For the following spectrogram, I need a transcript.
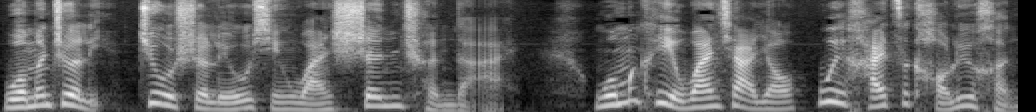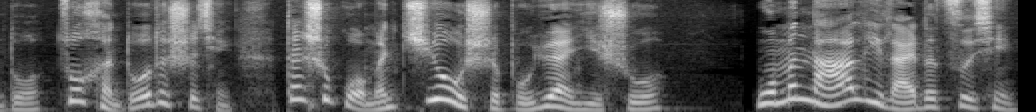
我们这里就是流行玩深沉的爱，我们可以弯下腰为孩子考虑很多，做很多的事情，但是我们就是不愿意说。我们哪里来的自信，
